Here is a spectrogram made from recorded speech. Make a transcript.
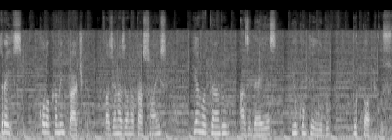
Três, colocando em prática, fazendo as anotações e anotando as ideias e o conteúdo por tópicos.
